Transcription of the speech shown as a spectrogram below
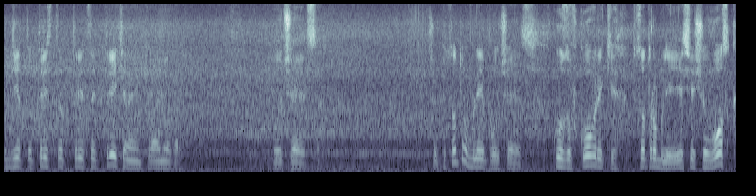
Где-то 333, наверное, километр. Получается. Что, 500 рублей получается. Кузов коврики, 500 рублей. Если еще воск,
